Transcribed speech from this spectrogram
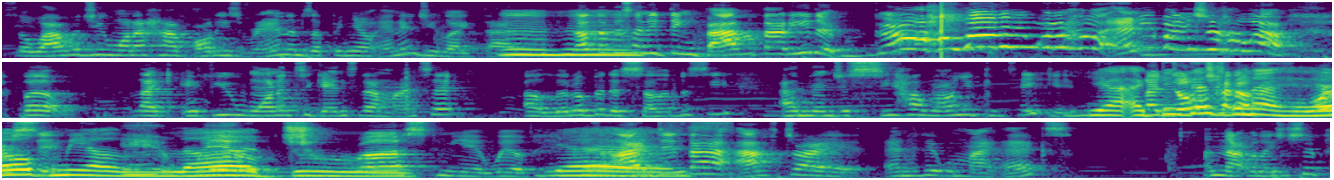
So why would you want to have all these randoms up in your energy like that? Not that there's mm-hmm. anything bad with that either. Girl, how out if you want to hoe? Anybody should hoe out. But like if you wanted to get into that mindset, a little bit of celibacy, and then just see how long you can take it. Yeah, I Like, think that's gonna help it. me a It lot, will. dude. Trust me, it will. 'Cause I did that after I ended it with my ex in that relationship,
